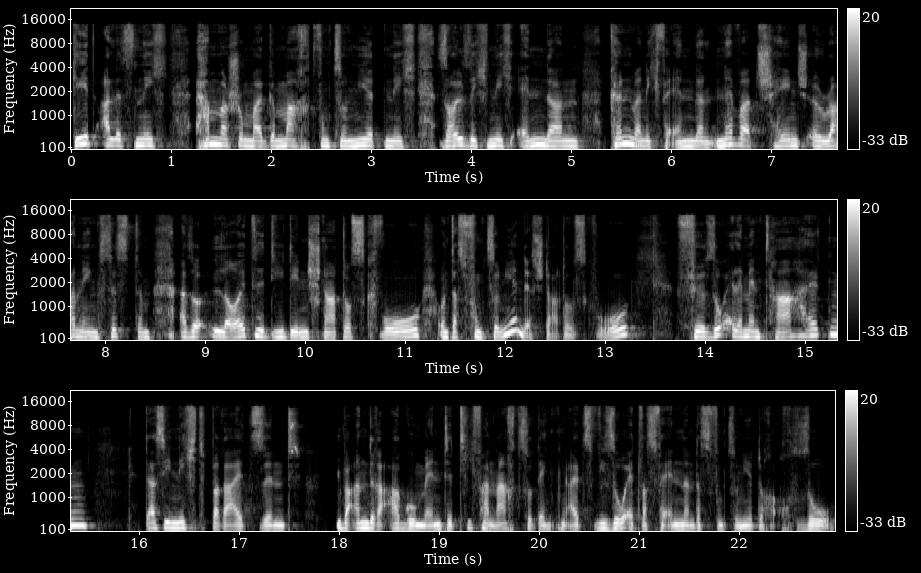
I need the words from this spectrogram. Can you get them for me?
Geht alles nicht, haben wir schon mal gemacht, funktioniert nicht, soll sich nicht ändern, können wir nicht verändern, never change a running system. Also Leute, die den Status quo und das Funktionieren des Status quo für so elementar halten, dass sie nicht bereit sind, über andere Argumente tiefer nachzudenken, als wieso etwas verändern, das funktioniert doch auch so.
